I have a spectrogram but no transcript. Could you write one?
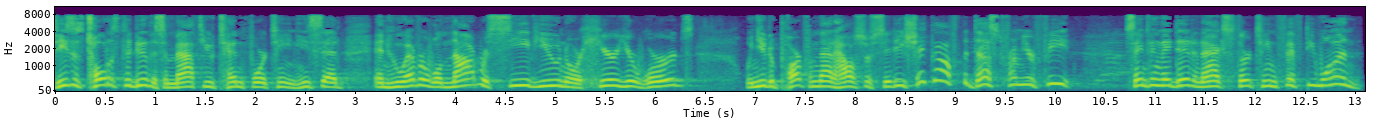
Jesus told us to do this in Matthew 10 14. He said, And whoever will not receive you nor hear your words, when you depart from that house or city, shake off the dust from your feet. Same thing they did in Acts 13 51.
